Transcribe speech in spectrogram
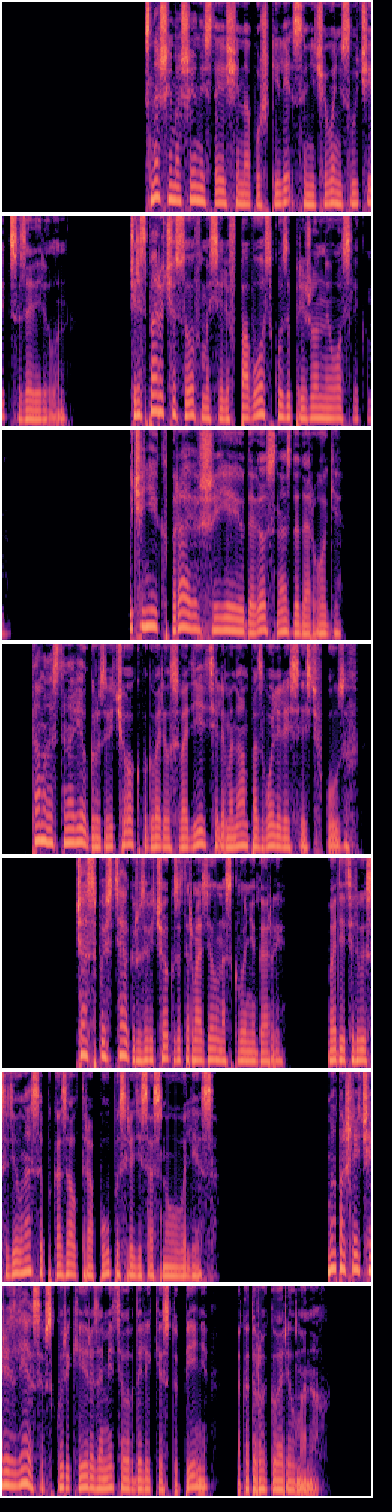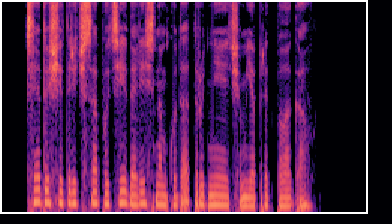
«С нашей машиной, стоящей на опушке леса, ничего не случится», — заверил он. Через пару часов мы сели в повозку, запряженную осликом. Ученик, правивший ею, довез нас до дороги. Там он остановил грузовичок, поговорил с водителем, и нам позволили сесть в кузов. Час спустя грузовичок затормозил на склоне горы. Водитель высадил нас и показал тропу посреди соснового леса. Мы пошли через лес, и вскоре Кейра заметила вдалеке ступени, о которых говорил монах. Следующие три часа пути дались нам куда труднее, чем я предполагал.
